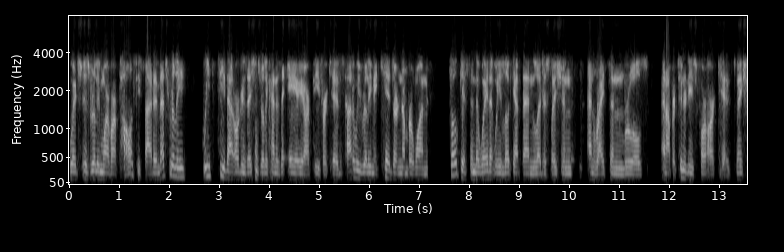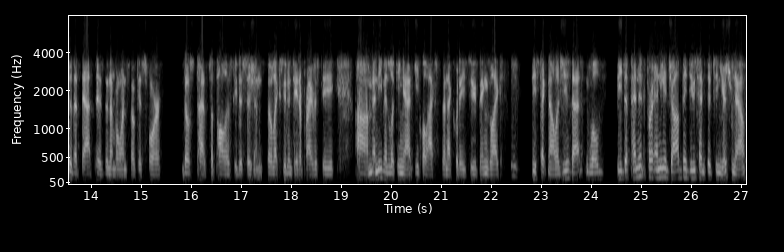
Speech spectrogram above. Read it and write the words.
which is really more of our policy side. And that's really, we see that organization is really kind of the AARP for kids. How do we really make kids our number one focus in the way that we look at then legislation and rights and rules and opportunities for our kids? Make sure that that is the number one focus for those types of policy decisions. So, like student data privacy, um, and even looking at equal access and equity to things like these technologies that will be dependent for any job they do 10, 15 years from now.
